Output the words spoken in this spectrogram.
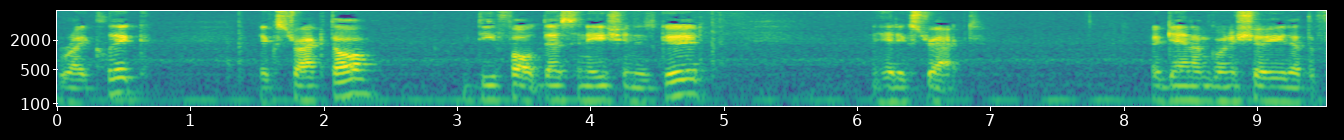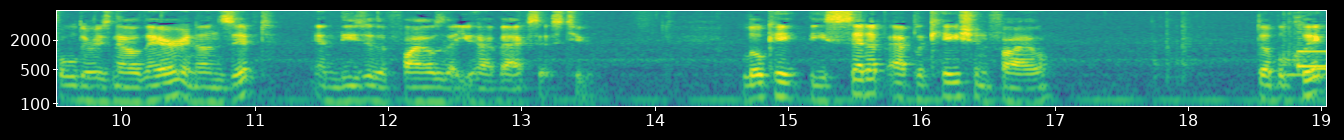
Right click, extract all, default destination is good, and hit extract. Again, I'm going to show you that the folder is now there and unzipped, and these are the files that you have access to. Locate the setup application file, double click,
